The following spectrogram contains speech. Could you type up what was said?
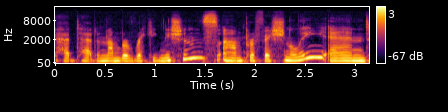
had, had a number of recognitions um, professionally and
